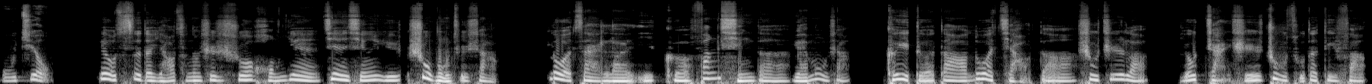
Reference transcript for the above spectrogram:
无咎。六四的爻辞呢是说鸿雁渐行于树木之上，落在了一个方形的原木上，可以得到落脚的树枝了。有暂时驻足的地方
